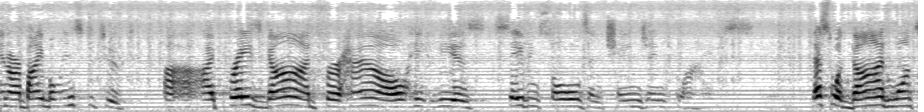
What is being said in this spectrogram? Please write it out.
in our Bible Institute. Uh, I praise God for how he, he is saving souls and changing lives. That's what God wants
